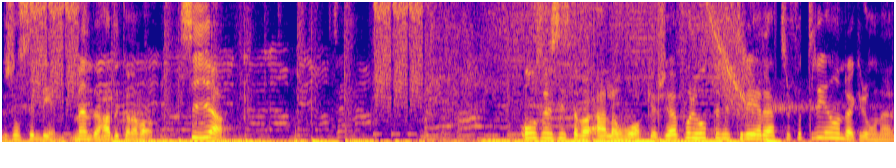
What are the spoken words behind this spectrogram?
Du sa Celine, men det hade kunnat vara Sia. Och så det sista var Alan Walker. Så jag får ihop det till tre rätt så du får 300 kronor.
